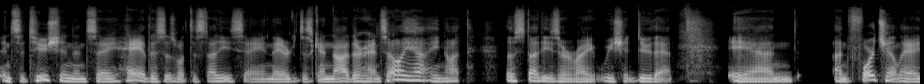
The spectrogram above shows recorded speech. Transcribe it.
institution and say, hey, this is what the studies say. And they're just going to nod their heads, oh, yeah, you know what? Those studies are right. We should do that. And unfortunately, I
